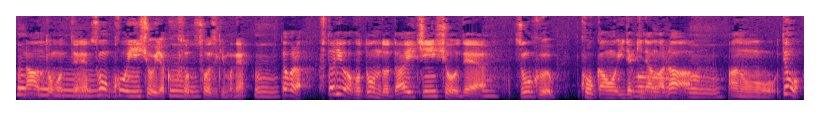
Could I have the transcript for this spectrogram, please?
なと思ってね、すごく好印象を抱く漱石もね。だから、二人はほとんど第一印象で、すごく好感を抱きながら、あの、でも、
